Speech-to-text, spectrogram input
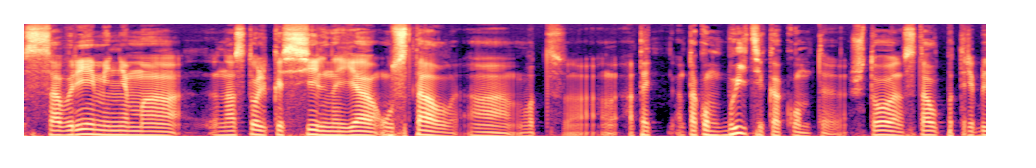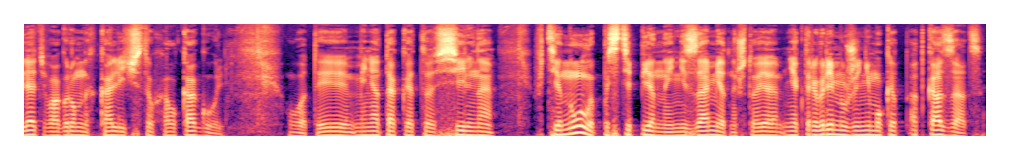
Со временем настолько сильно я устал а, вот а, о, так, о таком быте каком-то, что стал потреблять в огромных количествах алкоголь. Вот, и меня так это сильно втянуло постепенно и незаметно, что я некоторое время уже не мог от, отказаться.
